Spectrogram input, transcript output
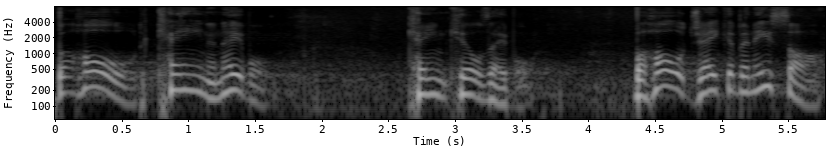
Behold, Cain and Abel. Cain kills Abel. Behold, Jacob and Esau.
